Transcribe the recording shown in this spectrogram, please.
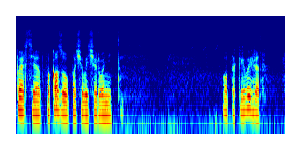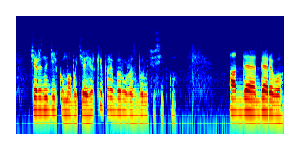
Перці я показував, почали червоніти там. От такий вигляд. Через недільку, мабуть, я огірки переберу, розберу цю сітку. А де дерево,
